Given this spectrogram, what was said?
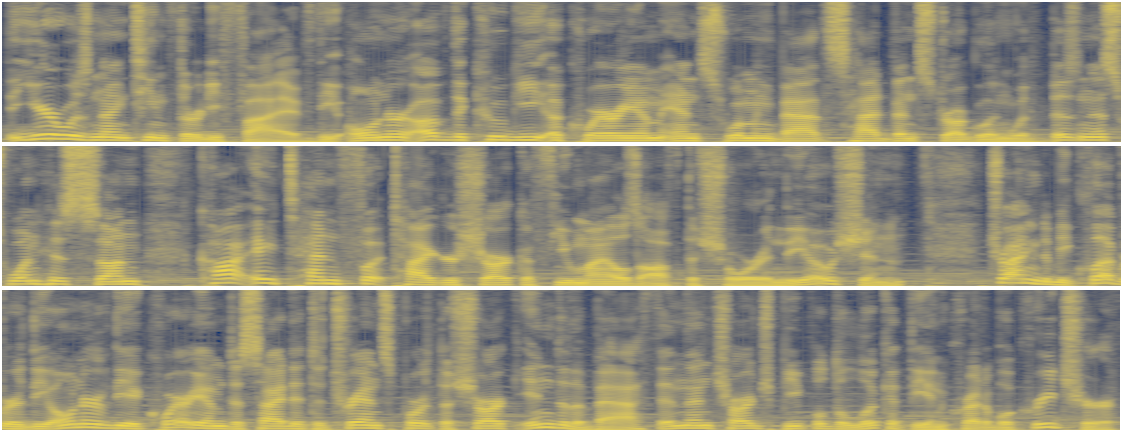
The year was 1935. The owner of the Coogee Aquarium and swimming baths had been struggling with business when his son caught a 10-foot tiger shark a few miles off the shore in the ocean. Trying to be clever, the owner of the aquarium decided to transport the shark into the bath and then charge people to look at the incredible creature.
